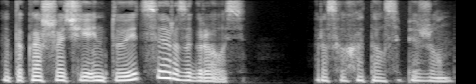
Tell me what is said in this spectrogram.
Это кошачья интуиция разыгралась, расхохотался пижон.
